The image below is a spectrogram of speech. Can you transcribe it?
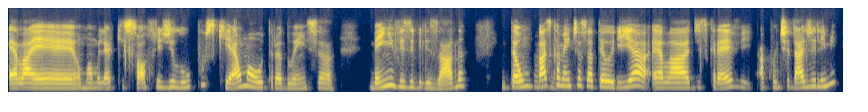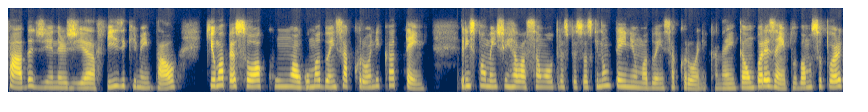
Ela é uma mulher que sofre de lupus, que é uma outra doença bem invisibilizada. Então, uhum. basicamente, essa teoria, ela descreve a quantidade limitada de energia física e mental que uma pessoa com alguma doença crônica tem, principalmente em relação a outras pessoas que não têm nenhuma doença crônica, né? Então, por exemplo, vamos supor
